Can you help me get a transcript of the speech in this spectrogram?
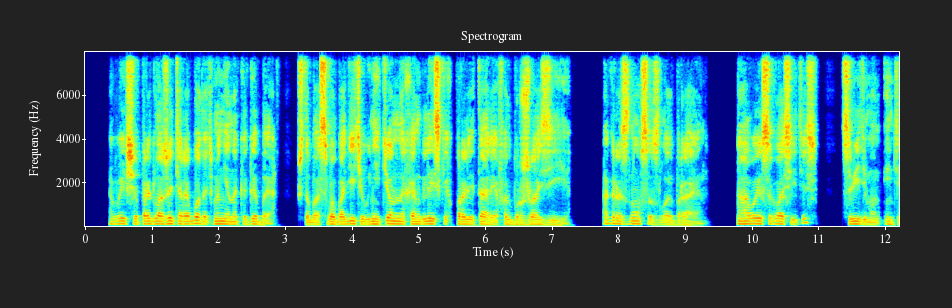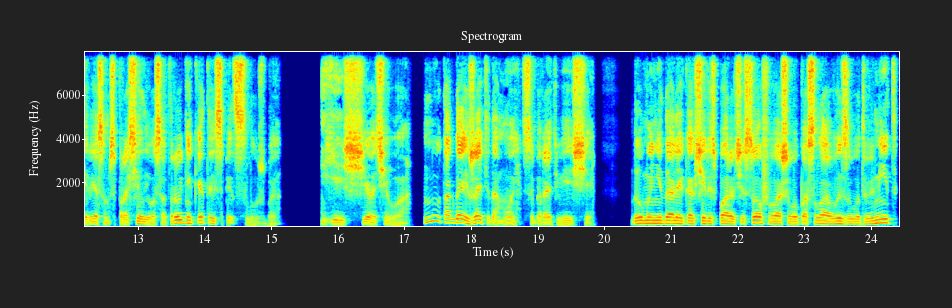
— Вы еще предложите работать мне на КГБ, чтобы освободить угнетенных английских пролетариев от буржуазии. Огрызнулся злой Брайан. — А вы согласитесь? С видимым интересом спросил его сотрудник этой спецслужбы. «Еще чего. Ну, тогда езжайте домой, собирать вещи. Думаю, не далее, как через пару часов вашего посла вызовут в МИД,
